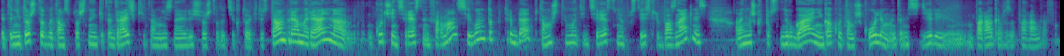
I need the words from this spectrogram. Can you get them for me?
Это не то, чтобы там сплошные какие-то драчки, там, не знаю, или еще что-то, тиктоки. То есть там прямо реально куча интересной информации, и он это потребляет, потому что ему это интересно, у него просто есть любознательность, она немножко просто другая, не как вот там в школе мы там сидели параграф за параграфом.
